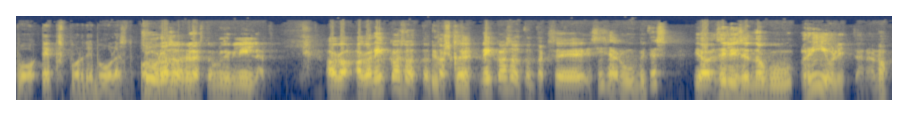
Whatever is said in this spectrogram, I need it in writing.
po ekspordi poolest. suur osa sellest on muidugi lilled. Aga, aga neid kasvatatakse, neid kasvatatakse siseruumides ja sellised nagu riiulitena, noh,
